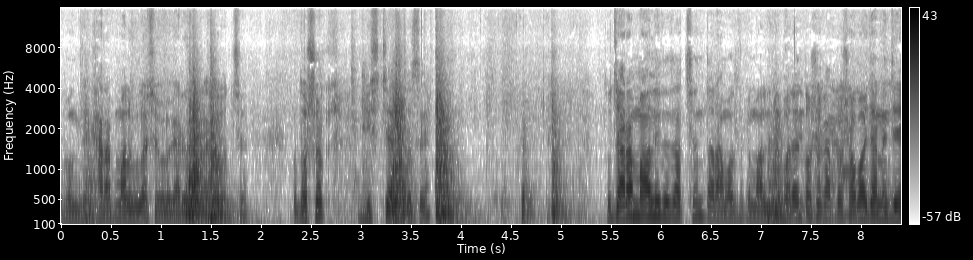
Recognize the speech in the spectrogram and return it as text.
এবং যে খারাপ মালগুলো সেগুলো গাড়ি রাখা হচ্ছে। তো দর্শক, বৃষ্টি আসতেছে। তো যারা মাল নিতে যাচ্ছেন, তারা আমাদেরকে মাল নিতে পারেন। দর্শক, আপনারা সবাই জানেন যে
